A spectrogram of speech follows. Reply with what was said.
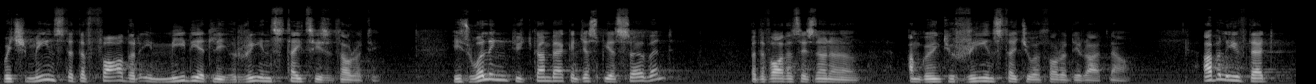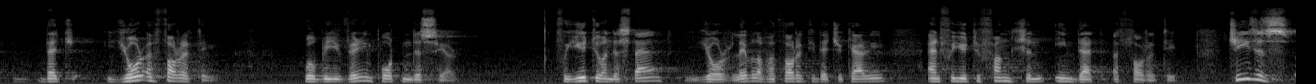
which means that the father immediately reinstates his authority. He's willing to come back and just be a servant, but the father says, No, no, no, I'm going to reinstate your authority right now. I believe that, that your authority will be very important this year. For you to understand your level of authority that you carry and for you to function in that authority. Jesus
